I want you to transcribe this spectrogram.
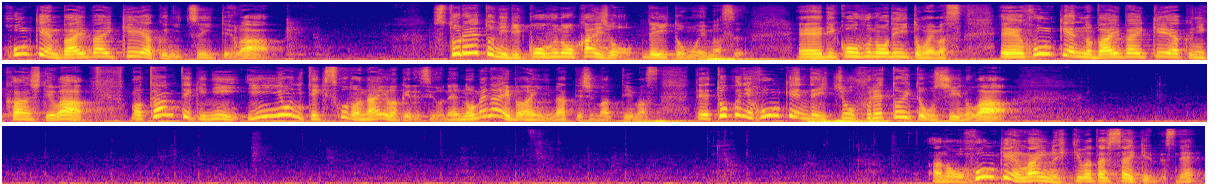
本件売買契約についてはストレートに履行不能解除でいいと思います。えー、履行不能でいいと思います。えー、本件の売買契約に関しては、まあ、端的に引用に適すことはないわけですよね。飲めない場合になってしまっています。で特に本件で一応触れといてほしいのは、あの本件ワインの引き渡し債権ですね。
